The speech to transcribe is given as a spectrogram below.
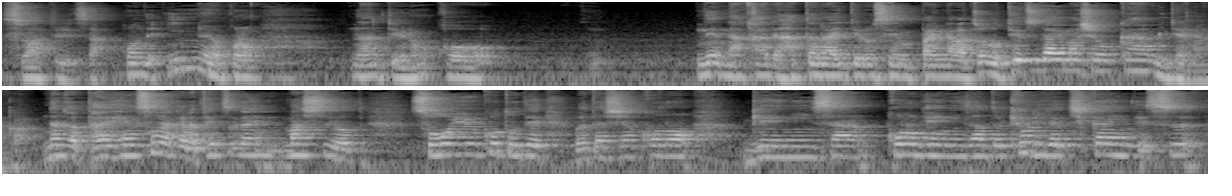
座っててさ、ほんでいんのよ、この、なんていうの、こう、ね、中で働いてる先輩なんかちょっと手伝いましょうか？みたいななんか大変そうやから手伝いますよってそういうことで私はこの芸人さんこの芸人さんと距離が近いんです。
